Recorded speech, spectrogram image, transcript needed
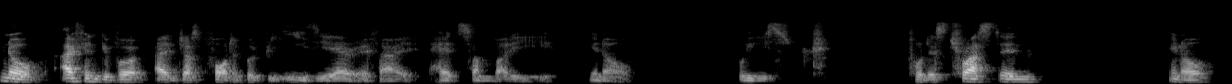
No, I think would, uh, I just thought it would be easier if I had somebody, you know, he's put his trust in, you know,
